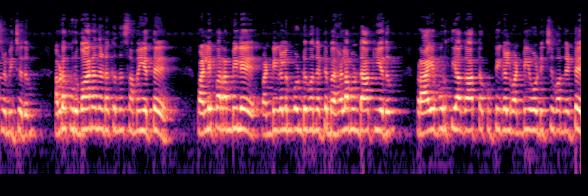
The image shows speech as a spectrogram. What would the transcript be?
ശ്രമിച്ചതും അവിടെ കുർബാന നടക്കുന്ന സമയത്ത് പള്ളിപ്പറമ്പിൽ വണ്ടികളും കൊണ്ടുവന്നിട്ട് ബഹളമുണ്ടാക്കിയതും പ്രായപൂർത്തിയാകാത്ത കുട്ടികൾ വണ്ടി ഓടിച്ചു വന്നിട്ട്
